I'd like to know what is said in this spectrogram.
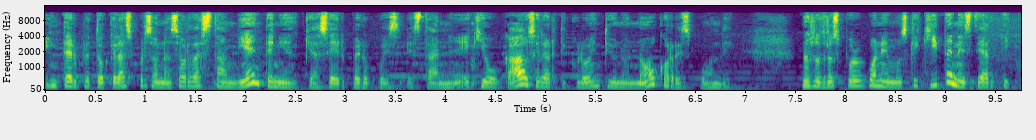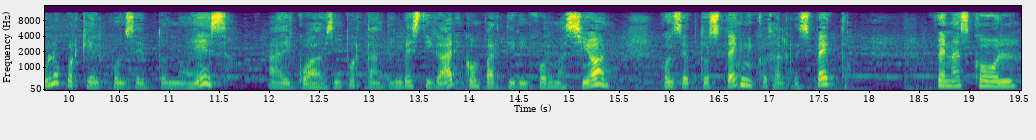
interpretó que las personas sordas también tenían que hacer, pero pues están equivocados, el artículo 21 no corresponde. Nosotros proponemos que quiten este artículo porque el concepto no es adecuado. Es importante investigar y compartir información, conceptos técnicos al respecto. Penascol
